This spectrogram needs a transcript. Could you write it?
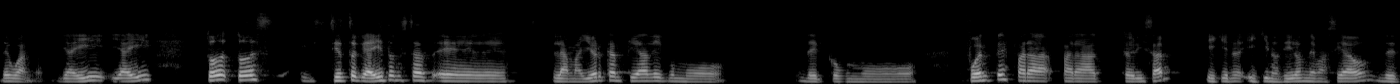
de Wanda. Y ahí, y ahí todo, todo es, siento que ahí es donde está eh, la mayor cantidad de como, de como fuentes para, para teorizar y que, y que nos dieron demasiado de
